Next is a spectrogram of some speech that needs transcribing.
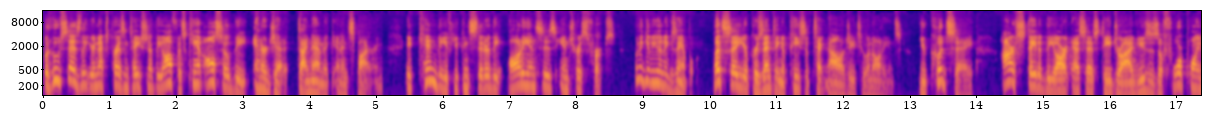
But who says that your next presentation at the office can't also be energetic, dynamic, and inspiring? It can be if you consider the audience's interests first. Let me give you an example. Let's say you're presenting a piece of technology to an audience. You could say, our state-of-the-art SSD drive uses a 4.0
